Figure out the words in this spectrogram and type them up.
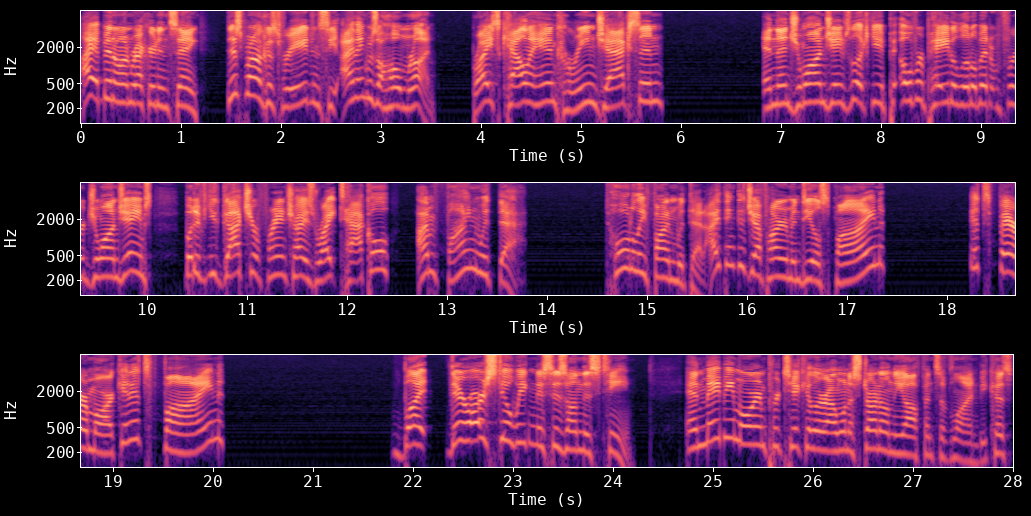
I have been on record in saying this Broncos free agency, I think, was a home run. Bryce Callahan, Kareem Jackson, and then Ja'Wuan James. Look, you overpaid a little bit for Ja'Wuan James, but if you got your franchise right tackle, I'm fine with that. Totally fine with that. I think the Jeff Heuerman deal's fine. It's fair market. It's fine. But there are still weaknesses on this team. And maybe more in particular, I want to start on the offensive line because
